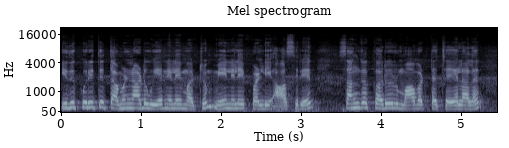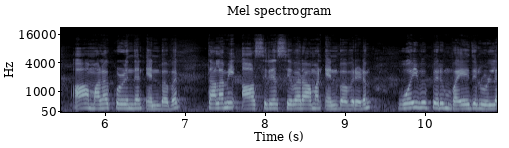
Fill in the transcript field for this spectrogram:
இது குறித்து தமிழ்நாடு உயர்நிலை மற்றும் மேல்நிலைப் பள்ளி ஆசிரியர் சங்க கரூர் மாவட்ட செயலாளர் ஆ. மலக்குழுந்தன் என்பவர் தலைமை ஆசிரியர் சிவராமன் என்பவரிடம் ஓய்வு பெறும் வயதில் உள்ள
